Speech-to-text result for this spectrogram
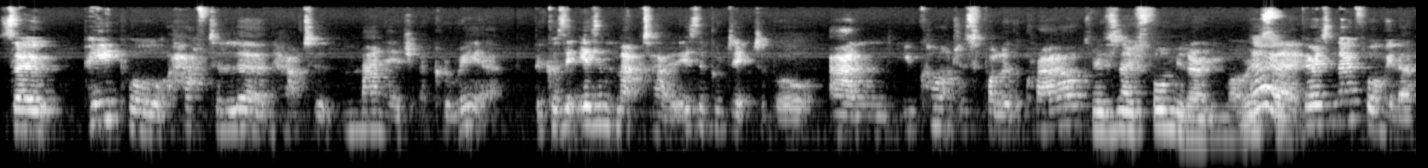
So people have to learn how to manage a career because it isn't mapped out, it isn't predictable, and you can't just follow the crowd. there's no formula anymore No, is there there is no formula.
